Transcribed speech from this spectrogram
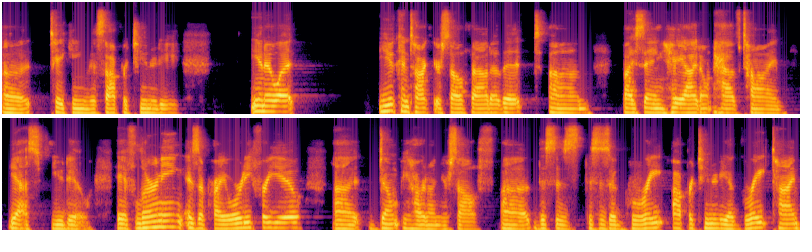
uh, taking this opportunity you know what? You can talk yourself out of it um, by saying, hey, I don't have time. Yes, you do. If learning is a priority for you, uh, don't be hard on yourself. Uh, this is this is a great opportunity, a great time,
